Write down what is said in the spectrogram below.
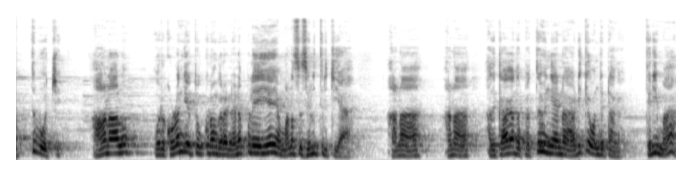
அத்து போச்சு. ஆனாலும் ஒரு குழந்தைய தூக்குறோங்கிற நினப்பிலேயே என் மனசு செலுத்துருச்சியா? ஆனால் ஆனால் அதுக்காக அந்த பெத்தவங்க என்னை அடிக்க வந்துட்டாங்க. தெரியுமா?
